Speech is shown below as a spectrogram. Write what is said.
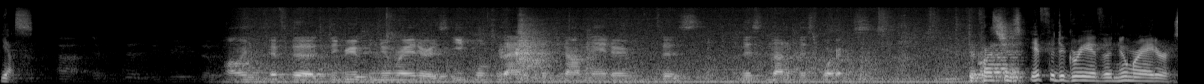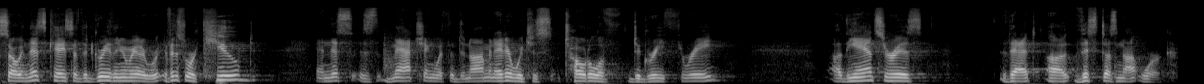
Yes? Uh, if, the if the degree of the numerator is equal to that of the denominator, does this, none of this works? The question is if the degree of the numerator, so in this case, if the degree of the numerator, if this were cubed, and this is matching with the denominator, which is total of degree 3, uh, the answer is that uh, this does not work.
